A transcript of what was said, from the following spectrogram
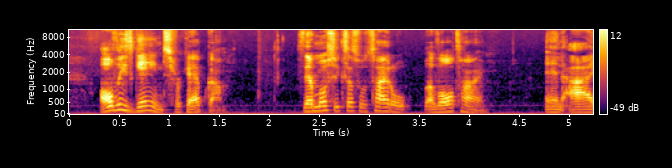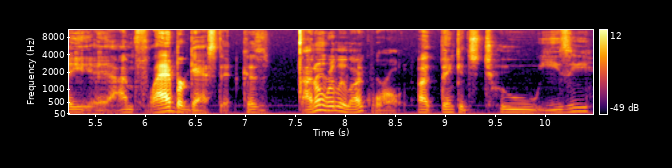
all these games for Capcom. It's their most successful title of all time. And I I'm flabbergasted cuz I don't really like World. I think it's too easy.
